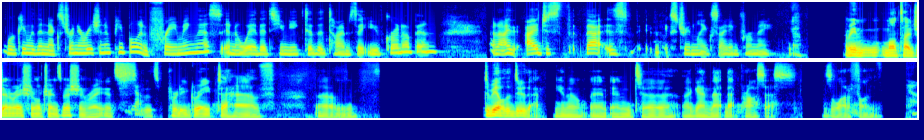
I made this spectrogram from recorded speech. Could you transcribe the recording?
working with the next generation of people, and framing this in a way that's unique to the times that you've grown up in. And I, I just, that is extremely exciting for me. Yeah. I mean, multi generational transmission, right? It's Yeah. it's pretty great to have, um, to be able to do that, you know, and and to, again that that process is a lot of fun. Yeah,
